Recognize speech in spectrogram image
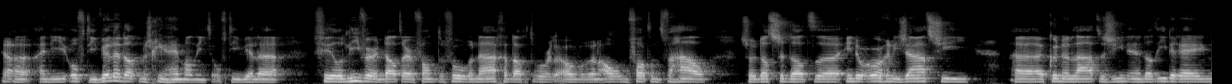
Ja. Uh, en die, of die willen dat misschien helemaal niet. Of die willen veel liever dat er van tevoren nagedacht wordt over een alomvattend verhaal. Zodat ze dat uh, in de organisatie uh, kunnen laten zien. En dat iedereen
